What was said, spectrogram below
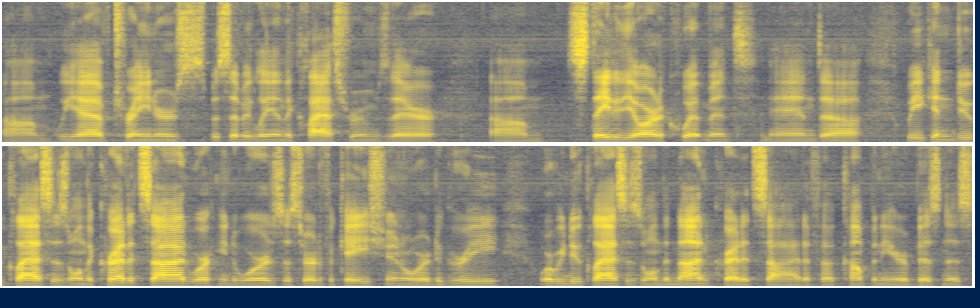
Um, we have trainers specifically in the classrooms there, um, state-of-the-art equipment, and uh, we can do classes on the credit side, working towards a certification or a degree, or we do classes on the non-credit side. If a company or a business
